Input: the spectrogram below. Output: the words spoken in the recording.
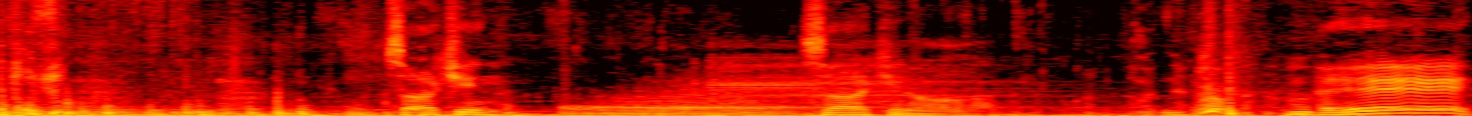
Lanet olsun. Sakin. Sakin ol. Hey, hey, hey.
